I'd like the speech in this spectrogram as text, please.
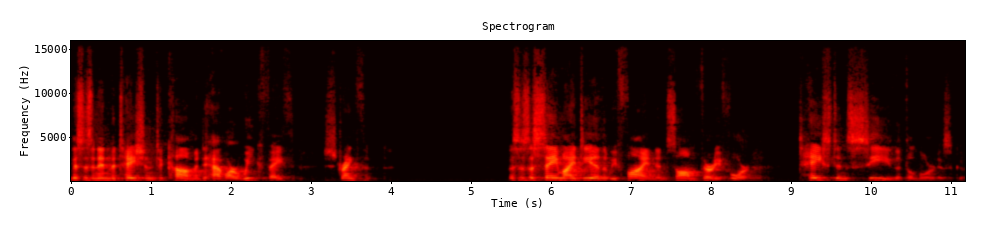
This is an invitation to come and to have our weak faith strengthened. This is the same idea that we find in Psalm 34 Taste and see that the Lord is good.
